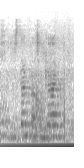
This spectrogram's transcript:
Se distingue par son caractère.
